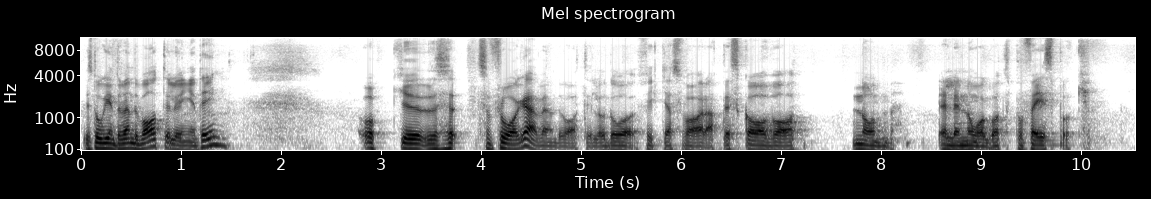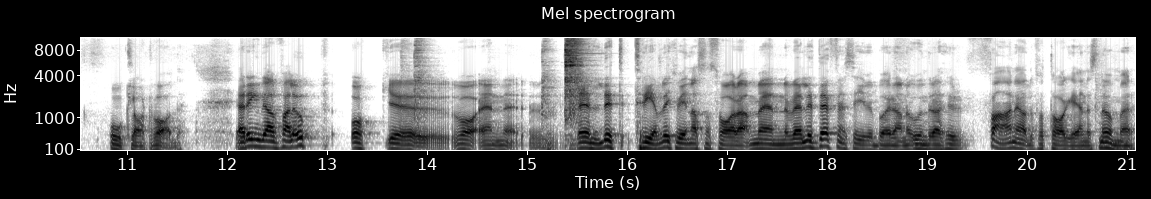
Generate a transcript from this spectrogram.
Det stod inte vem det var till och ingenting. Och eh, så frågade jag vem det var till och då fick jag svar att det ska vara någon eller något på Facebook. Oklart vad. Jag ringde i alla fall upp och eh, var en väldigt trevlig kvinna som svarade men väldigt defensiv i början och undrade hur fan jag hade fått tag i hennes nummer.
